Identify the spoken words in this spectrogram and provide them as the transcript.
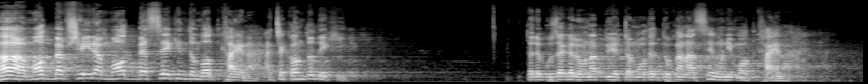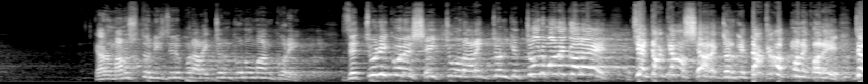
হ্যাঁ মদ ব্যবসায়ীরা মদ বেচে কিন্তু মদ খায় না। আচ্ছা কন্ত দেখি। তাহলে বোঝা গেল ওনার দুই একটা মদের দোকান আছে, উনি মদ খায় না। কারণ মানুষ তো নিজের উপর আরেকজনকে অনুমান করে। যে চুরি করে সেই চোর আরেকজনকে চোর মনে করে, যে টাকা আসে আরেকজনকে ডাকাত মনে করে, যে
